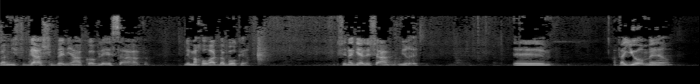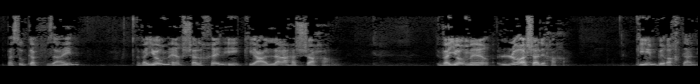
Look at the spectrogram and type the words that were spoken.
במפגש בין יעקב לעשו למחרת בבוקר. כשנגיע לשם נראה. אה, ויאמר, פסוק כ"ז, ויאמר שלחני כי עלה השחר. ויאמר לא אשלחך. כי אם ברכתני.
